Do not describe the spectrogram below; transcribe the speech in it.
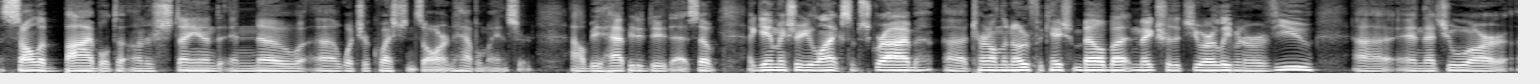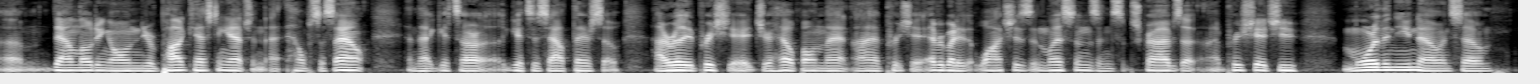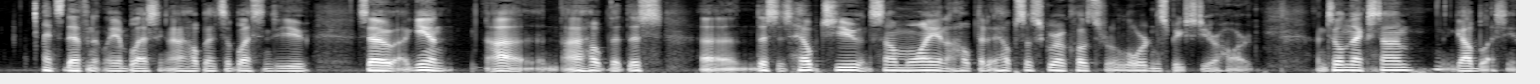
solid Bible to understand and know what your questions are and have them answered. I'll be happy to do that. So again, make sure you like, subscribe, turn on the notification bell button. Make sure that you are leaving a review uh, and that you are um, downloading on your podcasting apps, and that helps us out, and that gets our gets us out there. So I really appreciate your help on that. I appreciate everybody that watches and listens and subscribes. I, I appreciate you more than you know, and so it's definitely a blessing. I hope that's a blessing to you. So again, I I hope that this uh, this has helped you in some way, and I hope that it helps us grow closer to the Lord and speaks to your heart. Until next time, God bless you.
